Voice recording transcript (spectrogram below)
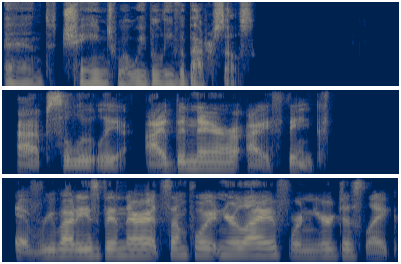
and change what we believe about ourselves. Absolutely. I've been there. I think everybody's been there at some point in your life when you're just like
